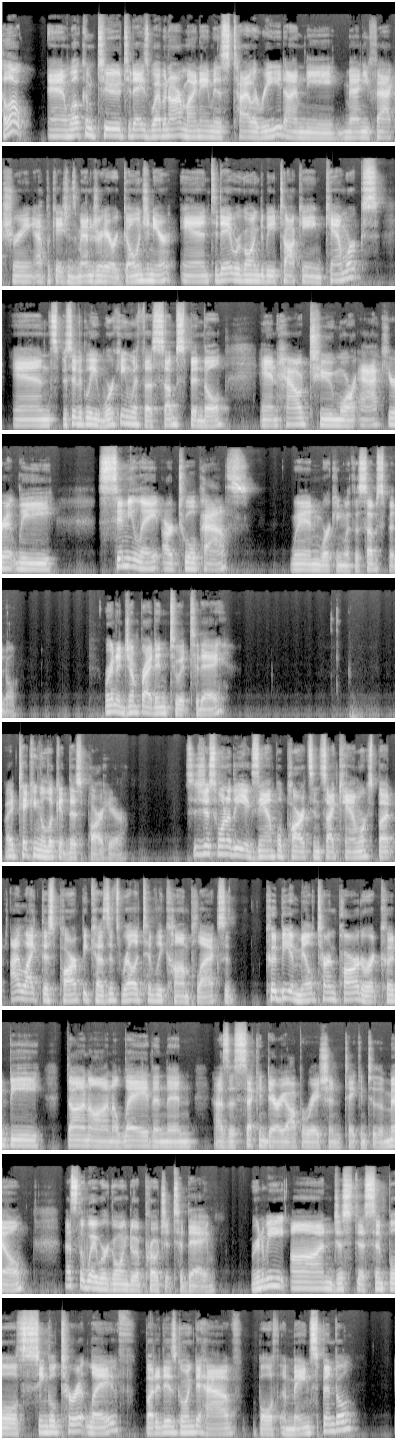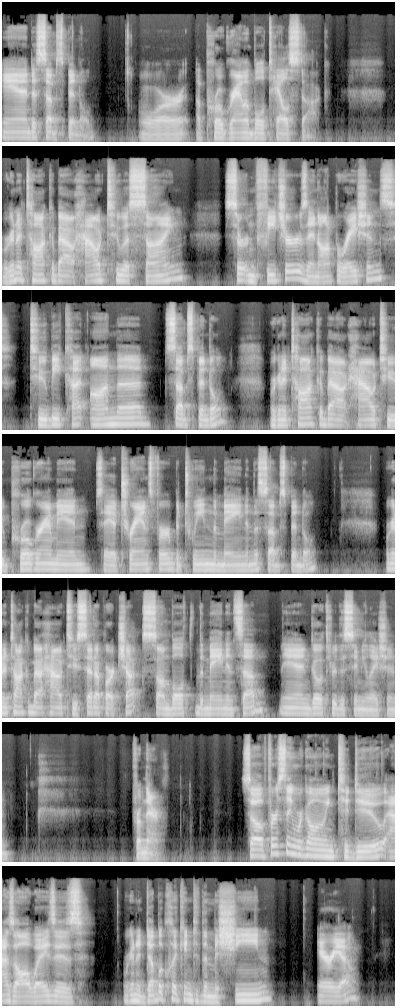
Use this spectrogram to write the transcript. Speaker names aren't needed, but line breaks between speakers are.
Hello, and welcome to today's webinar. My name is Tyler Reid. I'm the Manufacturing Applications Manager here at GoEngineer, and today we're going to be talking CamWorks and specifically working with a subspindle and how to more accurately simulate our tool paths when working with a subspindle. We're going to jump right into it today by taking a look at this part here. This is just one of the example parts inside CamWorks, but I like this part because it's relatively complex. It could be a mill turn part or it could be done on a lathe and then as a secondary operation taken to the mill. That's the way we're going to approach it today. We're going to be on just a simple single turret lathe, but it is going to have both a main spindle and a sub spindle or a programmable tailstock. We're going to talk about how to assign certain features and operations to be cut on the subspindle. We're going to talk about how to program in, say, a transfer between the main and the subspindle. We're going to talk about how to set up our chucks on both the main and sub and go through the simulation from there. So, first thing we're going to do, as always, is we're going to double click into the machine area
